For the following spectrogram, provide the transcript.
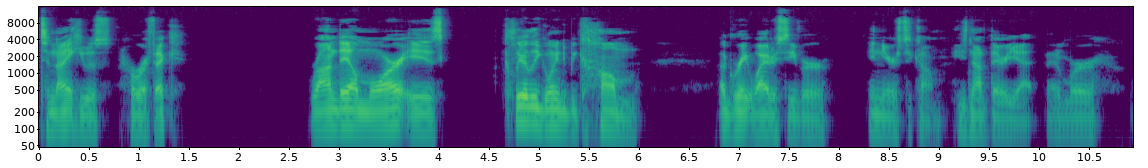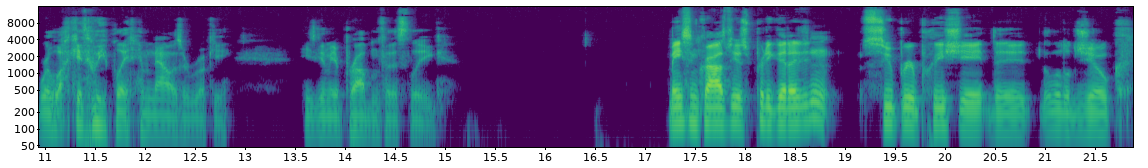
tonight he was horrific. Rondale Moore is clearly going to become a great wide receiver in years to come. He's not there yet, and we're we're lucky that we played him now as a rookie. He's going to be a problem for this league. Mason Crosby was pretty good. I didn't super appreciate the, the little joke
